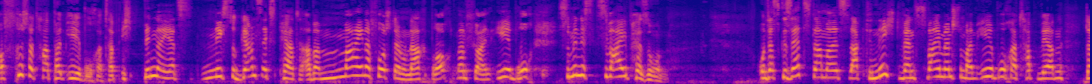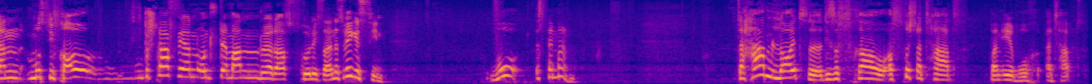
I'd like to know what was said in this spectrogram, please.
auf frischer Tat beim Ehebruch ertappt. Ich bin da jetzt nicht so ganz Experte, aber meiner Vorstellung nach braucht man für einen Ehebruch zumindest zwei Personen. Und das Gesetz damals sagte nicht, wenn zwei Menschen beim Ehebruch ertappt werden, dann muss die Frau bestraft werden und der Mann, der darf fröhlich seines Weges ziehen. Wo ist der Mann? Da haben Leute diese Frau auf frischer Tat beim Ehebruch ertappt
